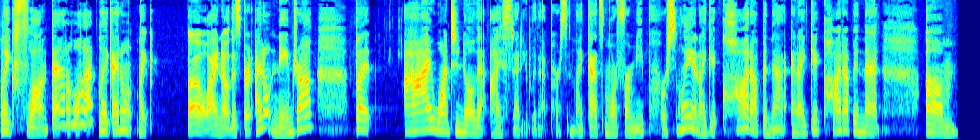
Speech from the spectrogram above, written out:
like flaunt that a lot. Like I don't like oh, I know this person. I don't name drop, but I want to know that I studied with that person. Like that's more for me personally. And I get caught up in that. And I get caught up in that. Um,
